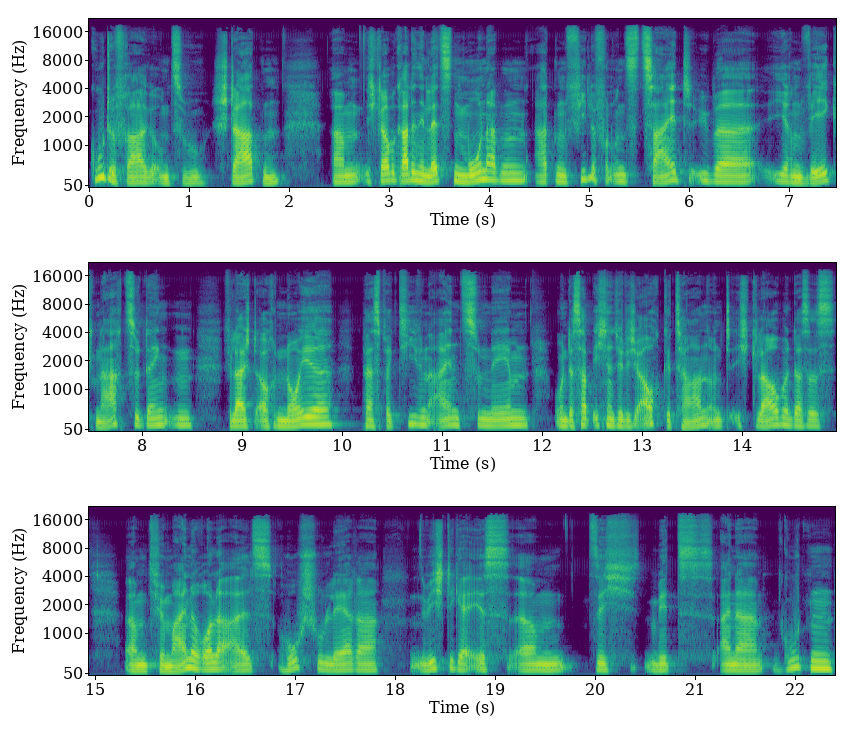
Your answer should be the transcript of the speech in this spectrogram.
gute Frage, um zu starten. Ähm, ich glaube, gerade in den letzten Monaten hatten viele von uns Zeit, über ihren Weg nachzudenken, vielleicht auch neue Perspektiven einzunehmen. Und das habe ich natürlich auch getan. Und ich glaube, dass es für meine Rolle als Hochschullehrer wichtiger ist, ähm, sich mit einer guten,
